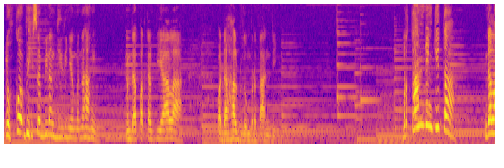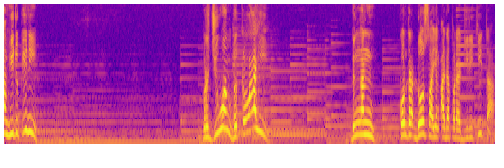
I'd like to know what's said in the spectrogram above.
Loh kok bisa bilang dirinya menang, mendapatkan piala, padahal belum bertanding. Bertanding kita dalam hidup ini. Berjuang, berkelahi dengan kontrak dosa yang ada pada diri kita.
